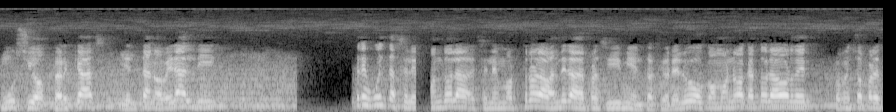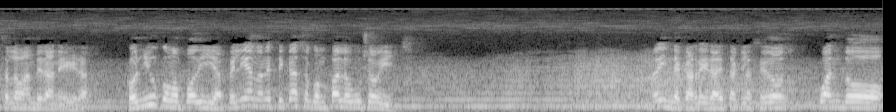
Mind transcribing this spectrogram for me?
Mucio, Percas y el Tano Beraldi. Tres vueltas se le, la- se le mostró la bandera de apercibimiento a Fiore. Luego, como no acató la orden, comenzó a aparecer la bandera negra. Con New como podía, peleando en este caso con Pablo Bujovic. Linda carrera de esta clase 2. Cuando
